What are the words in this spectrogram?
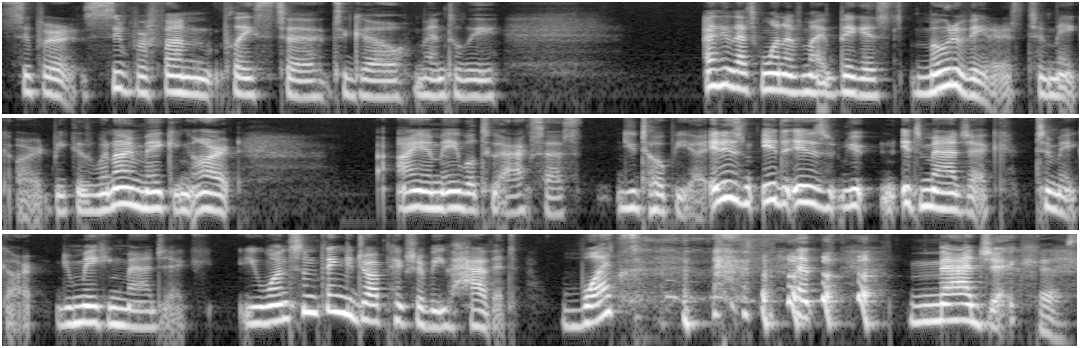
Super, super fun place to, to go mentally. I think that's one of my biggest motivators to make art because when I'm making art, I am able to access utopia. It is it is it's magic to make art. You're making magic. You want something, you draw a picture of it, you have it. What? That's magic. Yes.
